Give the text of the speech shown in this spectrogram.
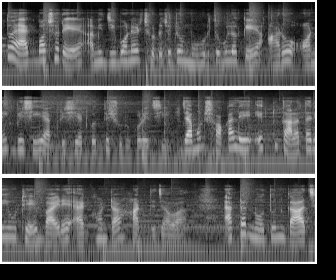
গত এক বছরে আমি জীবনের ছোট ছোট মুহূর্তগুলোকে আরও অনেক বেশি অ্যাপ্রিসিয়েট করতে শুরু করেছি। যেমন সকালে একটু তাড়াতাড়ি উঠে বাইরে এক ঘণ্টা হাঁটতে যাওয়া, একটা নতুন গাছ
